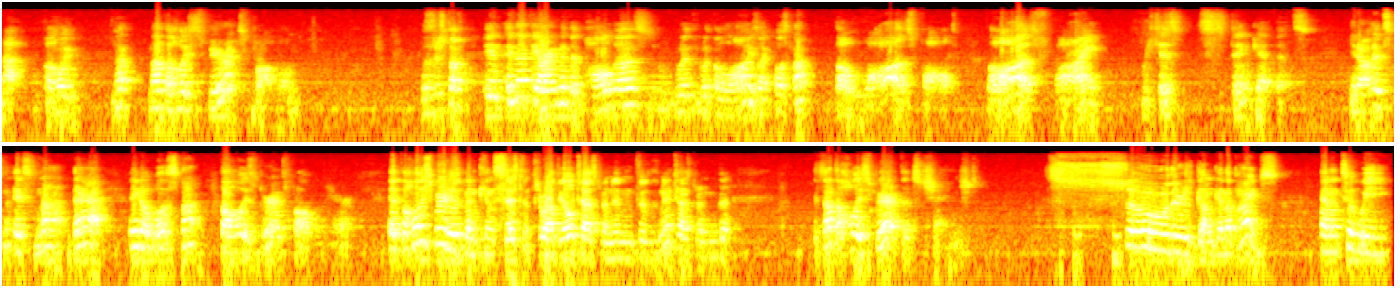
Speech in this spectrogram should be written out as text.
not the Holy, not, not the Holy Spirit's problem? Is there stuff? Isn't that the argument that Paul does with, with the law? He's like, well, it's not the law's fault. The law is fine. We just stink at this. You know, it's it's not that. You go, well, it's not the Holy Spirit's problem. If the Holy Spirit has been consistent throughout the Old Testament and through the New Testament, it's not the Holy Spirit that's changed. So there's gunk in the pipes. And until we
